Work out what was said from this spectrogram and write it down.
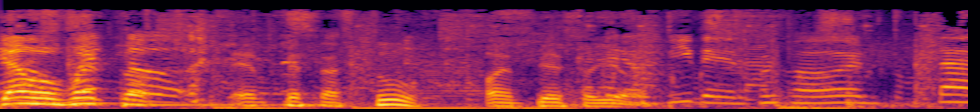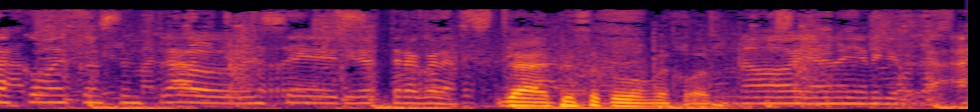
Ya hemos vuelto. ¿Empiezas tú o empiezo yo? Pero Peter, por favor, estabas como desconcentrado, pensé tirarte la cola. Ya, empieza tú mejor. No, ya no, ya no quiero. Ah.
